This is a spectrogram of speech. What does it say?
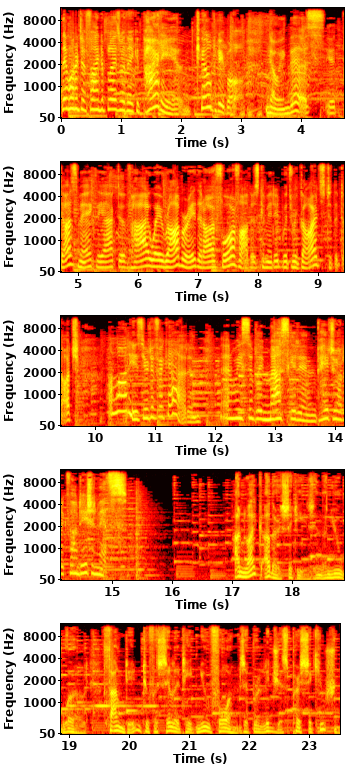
They wanted to find a place where they could party and kill people. Knowing this, it does make the act of highway robbery that our forefathers committed with regards to the Dutch a lot easier to forget, and, and we simply mask it in patriotic foundation myths. Unlike other cities in the New World, founded to facilitate new forms of religious persecution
